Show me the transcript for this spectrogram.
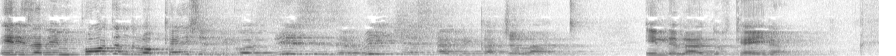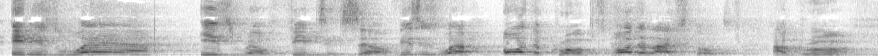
It is an important location because this is the richest agricultural land in the land of Canaan. It is where Israel feeds itself. This is where all the crops, all the livestock are grown.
